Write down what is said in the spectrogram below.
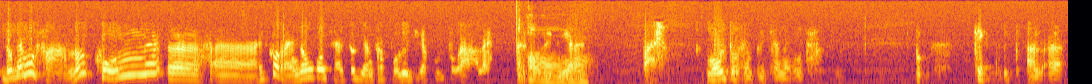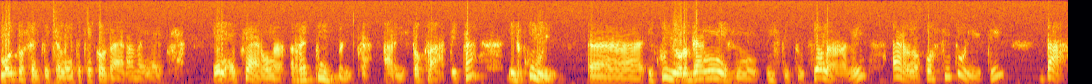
dobbiamo farlo con, eh, eh, ricorrendo a un concetto di antropologia culturale, per così oh. dire. Beh, molto semplicemente. Che, eh, molto semplicemente che cos'era Venezia? Venezia era una repubblica aristocratica cui, eh, i cui organismi istituzionali erano costituiti da,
